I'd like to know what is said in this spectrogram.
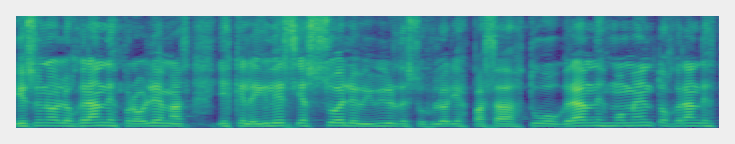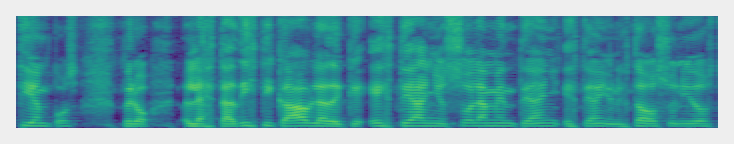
Y es uno de los grandes problemas, y es que la iglesia suele vivir de sus glorias pasadas. Tuvo grandes momentos, grandes tiempos, pero la estadística habla de que este año, solamente este año en Estados Unidos,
